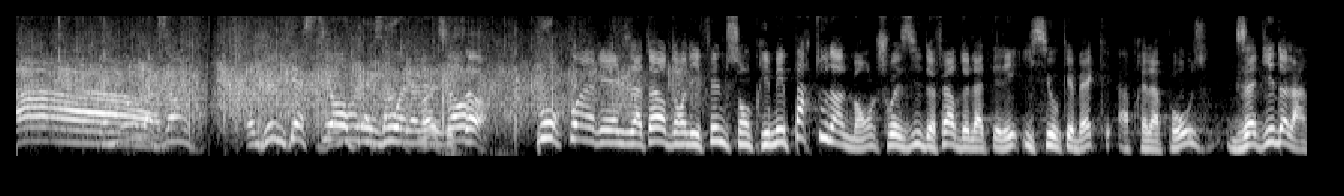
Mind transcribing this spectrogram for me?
ah! J'ai une question pour vous à la Ouais, maison. Pourquoi un réalisateur dont les films sont primés partout dans le monde choisit de faire de la télé ici au Québec? Après la pause? Xavier Dolan.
